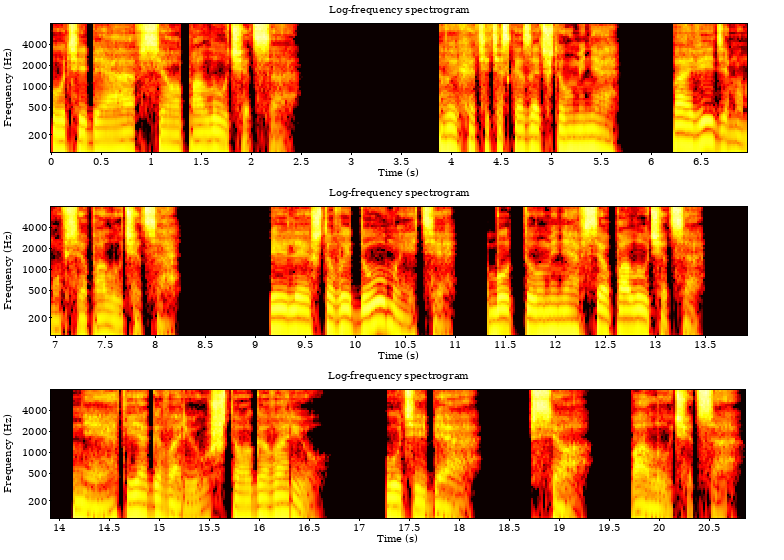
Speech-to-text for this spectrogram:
У тебя все получится. Вы хотите сказать, что у меня, по-видимому, все получится? Или что вы думаете, будто у меня все получится? Нет, я говорю, что говорю. У тебя все получится.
